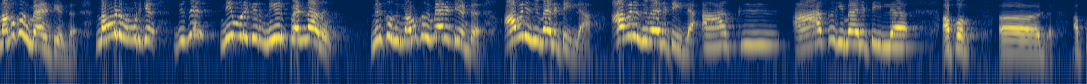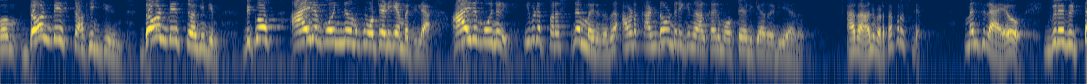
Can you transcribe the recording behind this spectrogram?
നമുക്ക് ഹ്യൂമാനിറ്റി ഉണ്ട്. നമ്മൾ മുറിക്ക ജിസേൽ നീ മുറിക്കരുത് നീ ഒരു പെണ്ണാണ്. നിനക്ക് നമുക്ക് ഹ്യൂമാനിറ്റി ഉണ്ട്. അവന് ഹ്യൂമാനിറ്റി ഇല്ല. അവന് ഹ്യൂമാനിറ്റി ഇല്ല. ആർക്ക്? ആർക്ക് ഹ്യൂമാനിറ്റി ഇല്ല? അപ്പം അപ്പം don waste talking to him don waste talking to him because ആയിരം പോയിന്റ് നമുക്ക് മുട്ടയടിക്കാൻ പറ്റില്ല. ആയിരം പോയിന്റ് ഇവിടെ പ്രശ്നം വരുന്നത് അവിടെ കണ്ടുകൊണ്ടിരിക്കുന്ന ആൾക്കാർ മുട്ടയടിക്കാൻ റെഡിയാണ് അതാണ് ഇവിടുത്തെ പ്രശ്നം. മനസ്സിലായോ? ഇവരെ വിട്ട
